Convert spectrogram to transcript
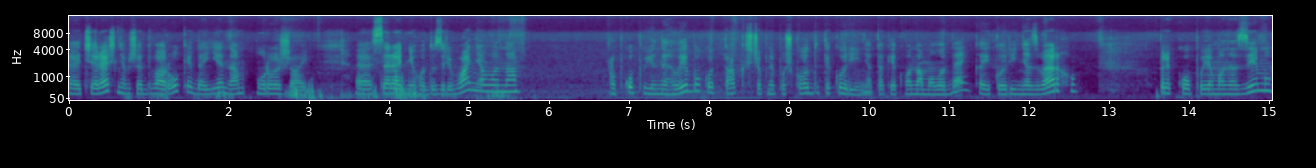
Е, Черешня вже 2 роки дає нам урожай. Е, Середнього дозрівання вона. Обкопую не глибоко, так, щоб не пошкодити коріння, так як вона молоденька і коріння зверху. Прикопуємо на зиму.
